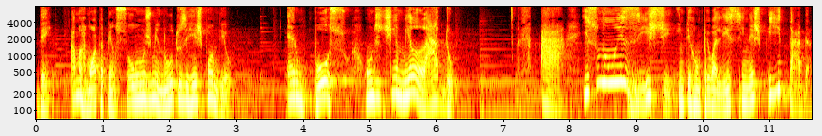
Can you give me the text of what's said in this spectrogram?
Bem, a marmota pensou uns minutos e respondeu: Era um poço onde tinha melado. Ah, isso não existe, interrompeu Alice irritada.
